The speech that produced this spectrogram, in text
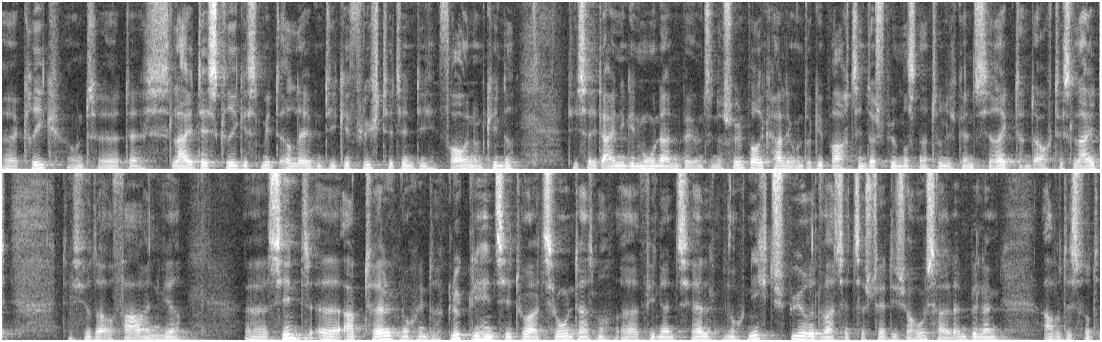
äh, Krieg und äh, das Leid des Krieges miterleben, die Geflüchteten, die Frauen und Kinder, die seit einigen Monaten bei uns in der Schönberghalle untergebracht sind. Da spüren wir es natürlich ganz direkt und auch das Leid, das wir da erfahren. Wir sind aktuell noch in der glücklichen Situation, dass man finanziell noch nicht spürt, was jetzt der städtische Haushalt anbelangt, aber das wird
